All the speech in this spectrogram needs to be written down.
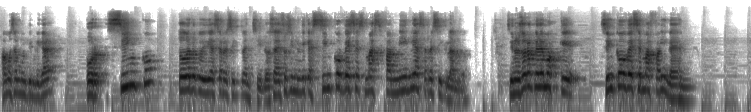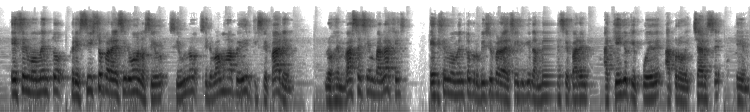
vamos a multiplicar por 5 todo lo que hoy día se recicla en Chile. O sea, eso significa 5 veces más familias reciclando. Si nosotros queremos que 5 veces más familias, es el momento preciso para decir, bueno, si, si, uno, si le vamos a pedir que separen los envases y embalajes, es el momento propicio para decir que también separen aquello que puede aprovecharse eh,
